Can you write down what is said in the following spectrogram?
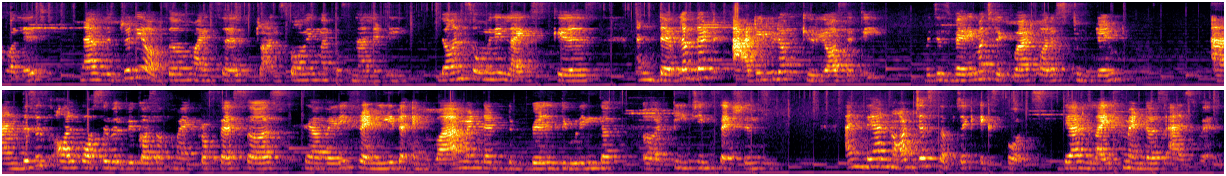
college, and I've literally observed myself transforming my personality, learn so many life skills, and develop that attitude of curiosity, which is very much required for a student and this is all possible because of my professors. They are very friendly. The environment that they build during the uh, teaching sessions. And they are not just subject experts. They are life mentors as well.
